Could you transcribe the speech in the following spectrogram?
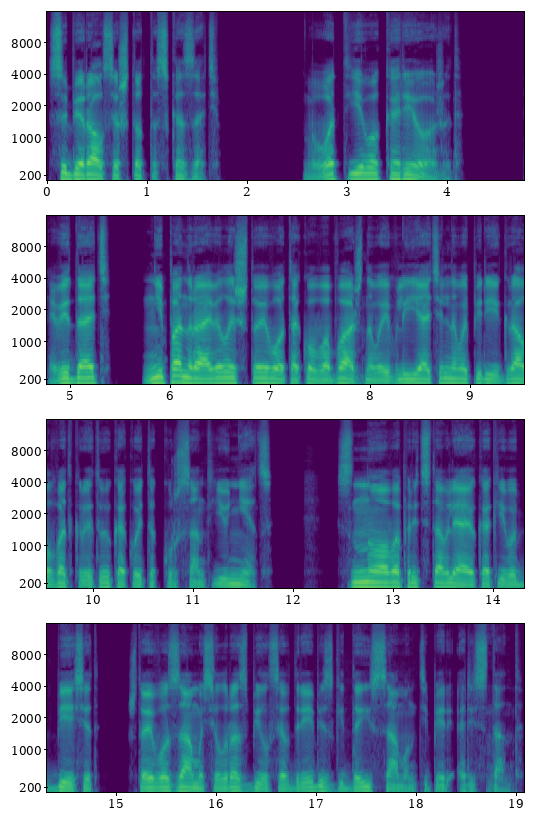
собирался что-то сказать. Вот его корежит. Видать, не понравилось, что его, такого важного и влиятельного, переиграл в открытую какой-то курсант-юнец. Снова представляю, как его бесит, что его замысел разбился в дребезги, да и сам он теперь арестант.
